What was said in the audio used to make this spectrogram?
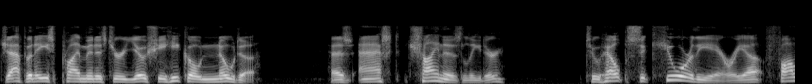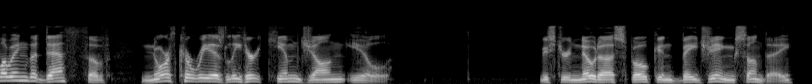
Japanese Prime Minister Yoshihiko Noda has asked China's leader to help secure the area following the death of North Korea's leader Kim Jong il. Mr. Noda spoke in Beijing Sunday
